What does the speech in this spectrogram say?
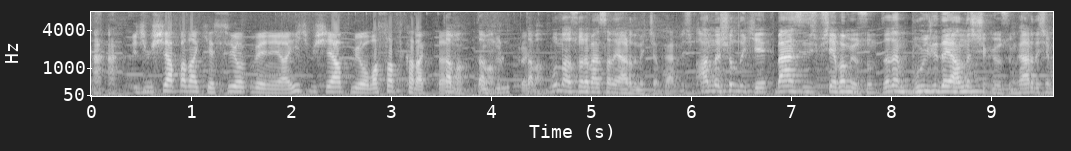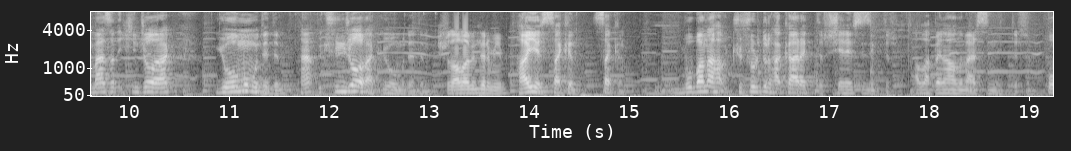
Hiçbir şey yapmadan kesiyor beni ya. Hiçbir şey yapmıyor. Vasat karakter. tamam tamam Özürlük bırak. tamam. Bundan sonra ben sana yardım edeceğim kardeşim. Anlaşıldı ki ben siz hiçbir şey yapamıyorsun. Zaten bu ilde de yanlış çıkıyorsun kardeşim. Ben sana ikinci olarak yoğumu mu dedim? Ha? Üçüncü olarak yoğumu dedim. Şunu alabilir miyim? Hayır sakın sakın. Bu bana küfürdür, hakarettir, şerefsizliktir. Allah belanı versin dittir. Oo,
